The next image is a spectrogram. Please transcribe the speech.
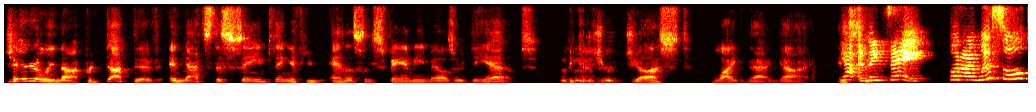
generally not productive. And that's the same thing if you endlessly spam emails or DMs mm-hmm. because you're just like that guy. Yeah, and they say, but I whistled.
